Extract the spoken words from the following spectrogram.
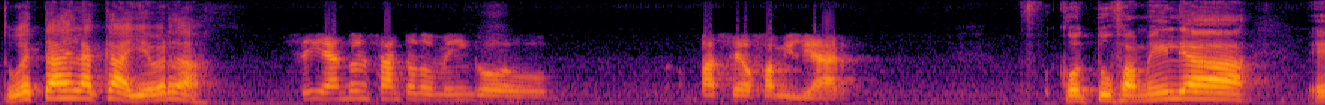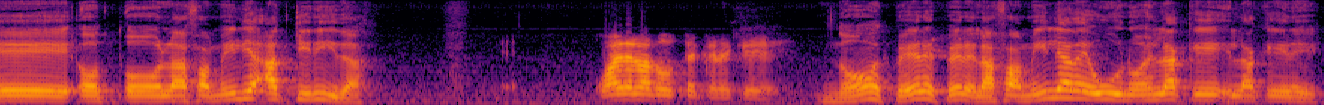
Tú estás en la calle, ¿verdad? Sí, ando en Santo Domingo, paseo familiar. ¿Con tu familia eh, o, la familia adquirida? ¿Cuál de las dos usted cree que es? No, espere, espere. La familia de uno es la que, la que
